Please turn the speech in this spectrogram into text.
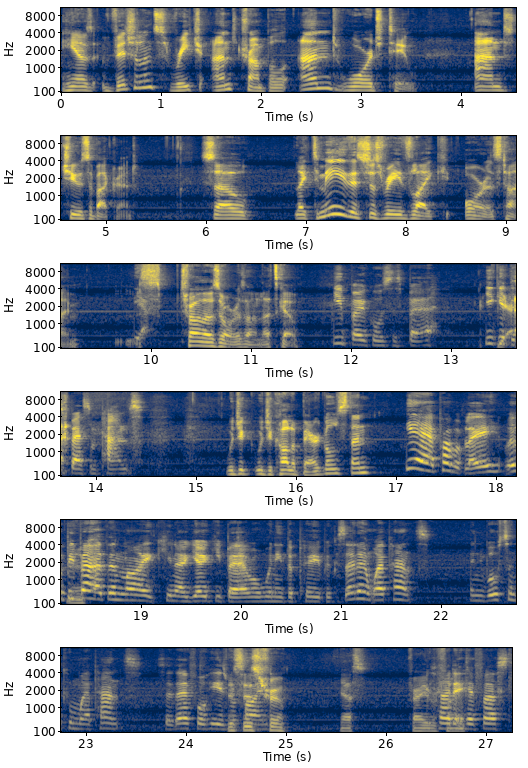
He has Vigilance, Reach, and Trample, and Ward 2, and choose a background. So, like, to me, this just reads like Aura's time. Yeah. S- throw those auras on, let's go. You bogles this bear. You give Yeah. this bear some pants. Would you would you call it Beargles then? Yeah, probably. It would be Yeah. better than like, you know, Yogi Bear or Winnie the Pooh because they don't wear pants. And Wilson can wear pants. So therefore he is This refined. is true. Yes. Very You've heard it refined. here first.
